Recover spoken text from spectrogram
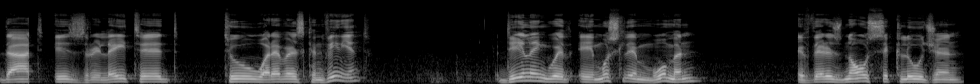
that is related to whatever is convenient. Dealing with a Muslim woman, if there is no seclusion,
